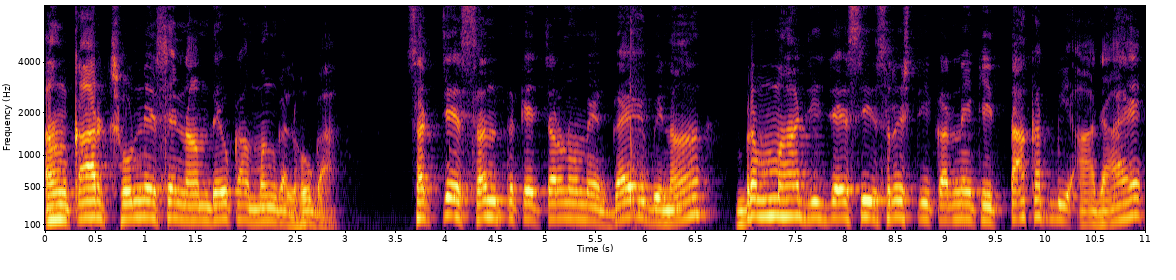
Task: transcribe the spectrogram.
अहंकार छोड़ने से नामदेव का मंगल होगा। सच्चे संत के चरणों में गए बिना ब्रह्मा जी जैसी सृष्टि करने की ताकत भी आ जाए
